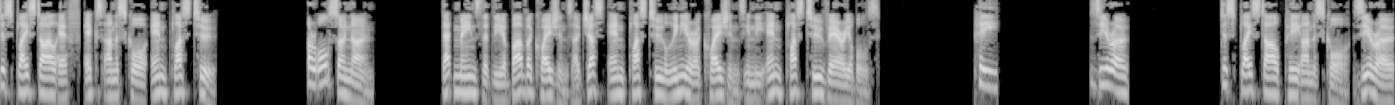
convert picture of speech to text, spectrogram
Display style f x underscore n plus two are also known. That means that the above equations are just n plus 2 linear equations in the n plus 2 variables. p 0 display style p underscore 0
